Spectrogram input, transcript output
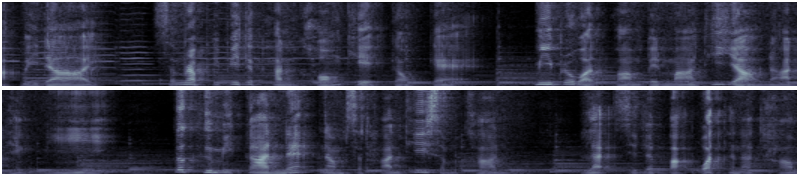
ขาดไม่ได้สำหรับพิพิธภัณฑ์ของเขตเก่าแก่ มีประวัติความเป็นมาที่ยาวนานแห่งนี้ ก็คือมีการแนะนำสถานที่สำคัญ และศิลปะวัฒนธรรม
